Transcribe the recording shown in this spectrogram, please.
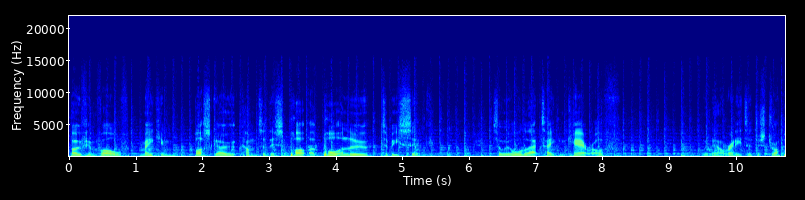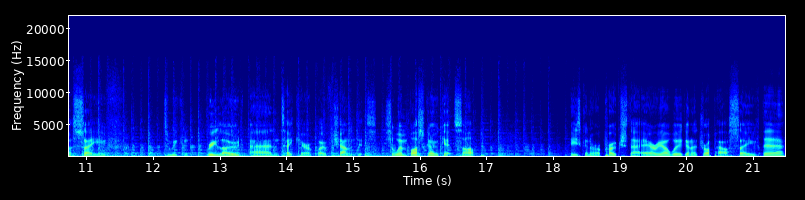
Both involve making Bosco come to this port uh, Portaloo to be sick. So with all of that taken care of, we're now ready to just drop a save so we can reload and take care of both challenges. So when Bosco gets up, he's going to approach that area. We're going to drop our save there.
